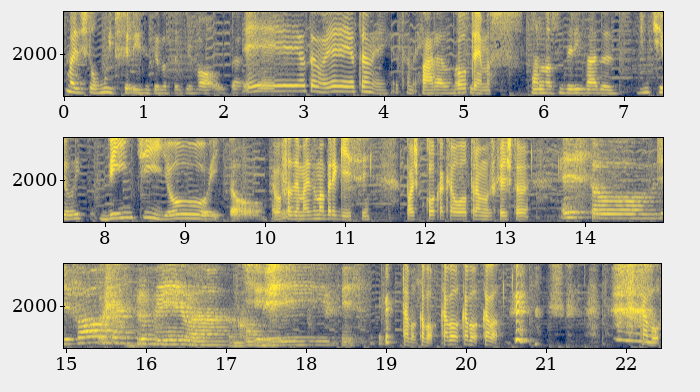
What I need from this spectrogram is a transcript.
Mas estou muito feliz em ter você de volta. Eu também, eu também, eu também. Para o nosso, Voltemos. para o nosso Derivadas 28. 28! Eu vou fazer mais uma breguice. Pode colocar aquela outra música, editor. Estou de volta pro meu aconchego. Isso. Tá bom, acabou, acabou, acabou, acabou. Acabou.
